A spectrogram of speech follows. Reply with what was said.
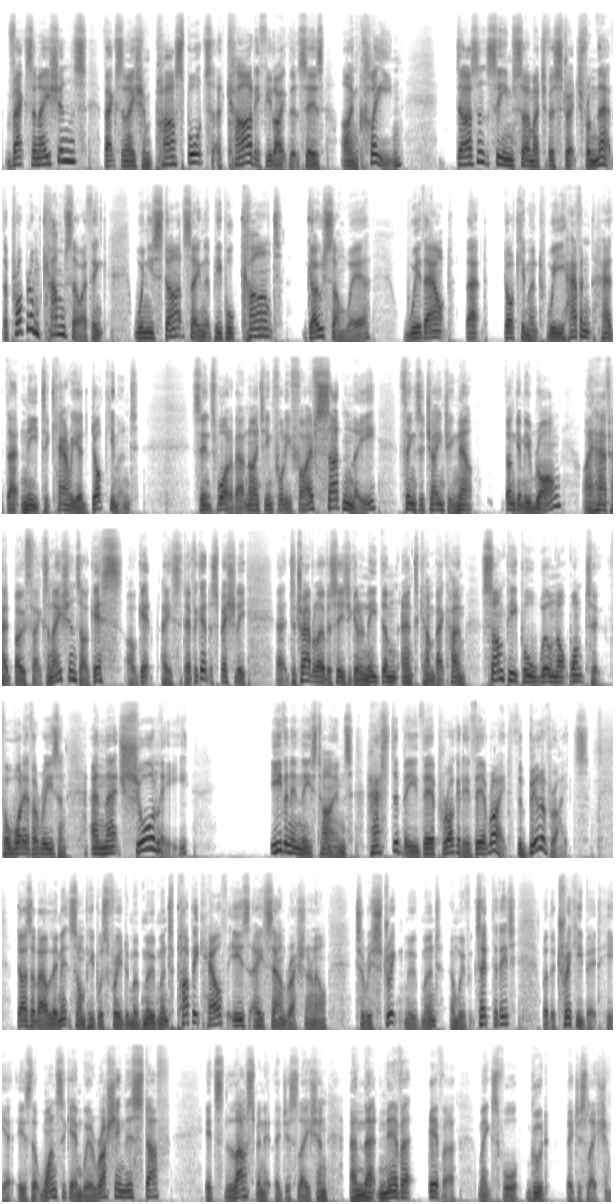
Vaccinations, vaccination passports, a card, if you like, that says, I'm clean, doesn't seem so much of a stretch from that. The problem comes, though, I think, when you start saying that people can't go somewhere without that document. We haven't had that need to carry a document since what, about 1945? Suddenly, things are changing. Now, don't get me wrong. I have had both vaccinations. I guess I'll get a certificate, especially uh, to travel overseas. You're going to need them and to come back home. Some people will not want to for whatever reason. And that surely even in these times, has to be their prerogative, their right. The Bill of Rights does allow limits on people's freedom of movement. Public health is a sound rationale to restrict movement, and we've accepted it. But the tricky bit here is that once again, we're rushing this stuff. It's last minute legislation, and that never, ever makes for good legislation.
